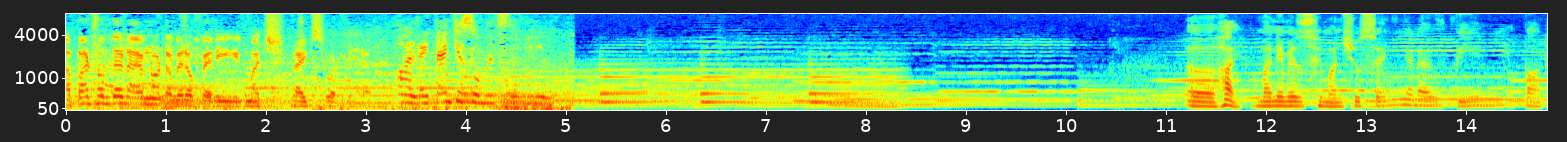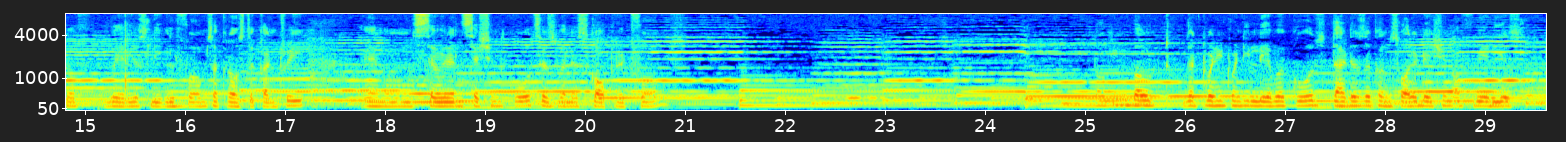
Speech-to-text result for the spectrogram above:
apart from that i am not aware of very much rights what they have All right. Thank you so much, sir. Uh, hi, my name is Himanshu Singh, and I've been a part of various legal firms across the country in civil and session courts as well as corporate firms. Talking about the 2020 labor codes, that is a consolidation of various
